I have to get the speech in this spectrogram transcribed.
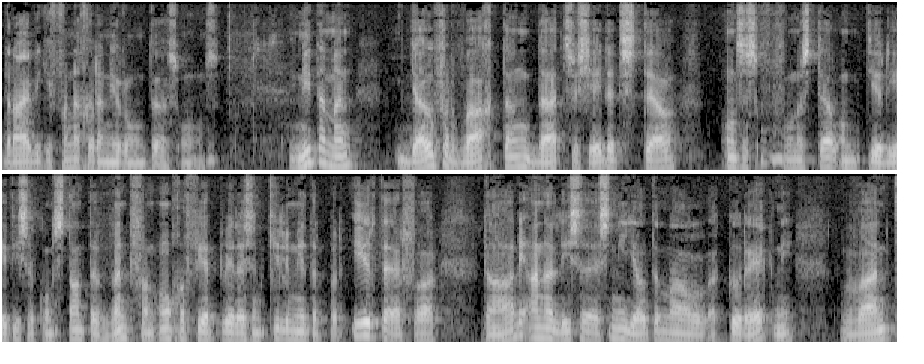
draai 'n bietjie vinniger in die ronde as ons. Nietemin jou verwagting dat soos jy dit stel, ons is veronderstel om teoreties 'n konstante wind van ongeveer 2000 km per uur te ervaar. Daardie analise is nie heeltemal korrek nie want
